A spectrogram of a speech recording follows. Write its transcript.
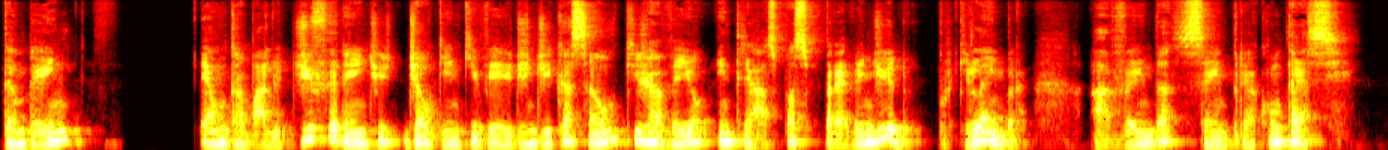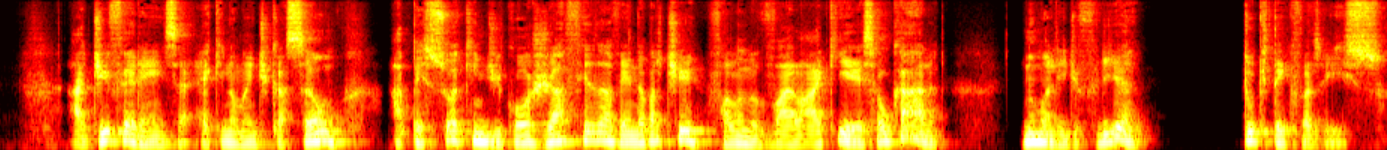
também é um trabalho diferente de alguém que veio de indicação, que já veio, entre aspas, pré-vendido. Porque lembra, a venda sempre acontece. A diferença é que numa indicação, a pessoa que indicou já fez a venda para ti, falando, vai lá que esse é o cara. Numa lead fria, Tu que tem que fazer isso.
